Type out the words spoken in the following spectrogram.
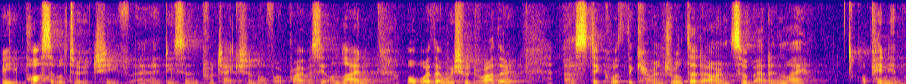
be possible to achieve a decent protection of our privacy online or whether we should rather uh, stick with the current rules that aren't so bad in my opinion.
